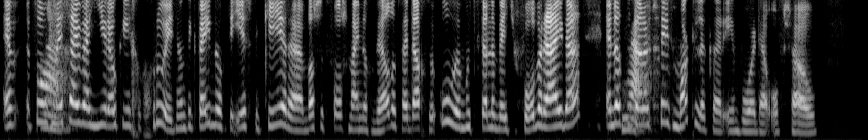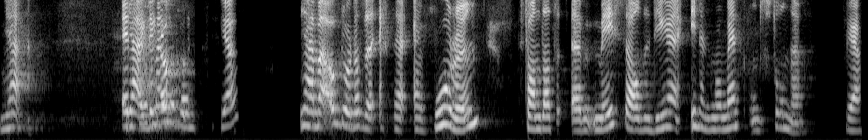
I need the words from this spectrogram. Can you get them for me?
En volgens mij zijn wij hier ook in gegroeid. Want ik weet nog, de eerste keren was het volgens mij nog wel dat wij dachten, oeh, we moeten het wel een beetje voorbereiden. En dat we daar ook steeds makkelijker in worden of zo. Ja. En ja, ik denk ook. ja? Ja, maar ook doordat we echt ervoeren van dat uh, meestal de dingen in het moment ontstonden. Ja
